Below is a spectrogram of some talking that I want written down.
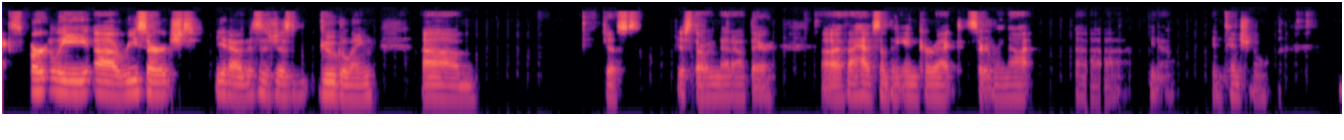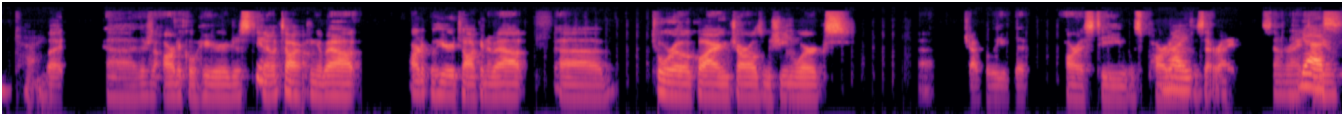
expertly uh, researched. You know, this is just googling, um, just Just throwing that out there. Uh, if I have something incorrect, certainly not, uh, you know, intentional. Okay. But uh, there's an article here, just you know, talking about article here talking about uh, Toro acquiring Charles Machine Works, uh, which I believe that RST was part right. of. Is that right? Sound right? Yes.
